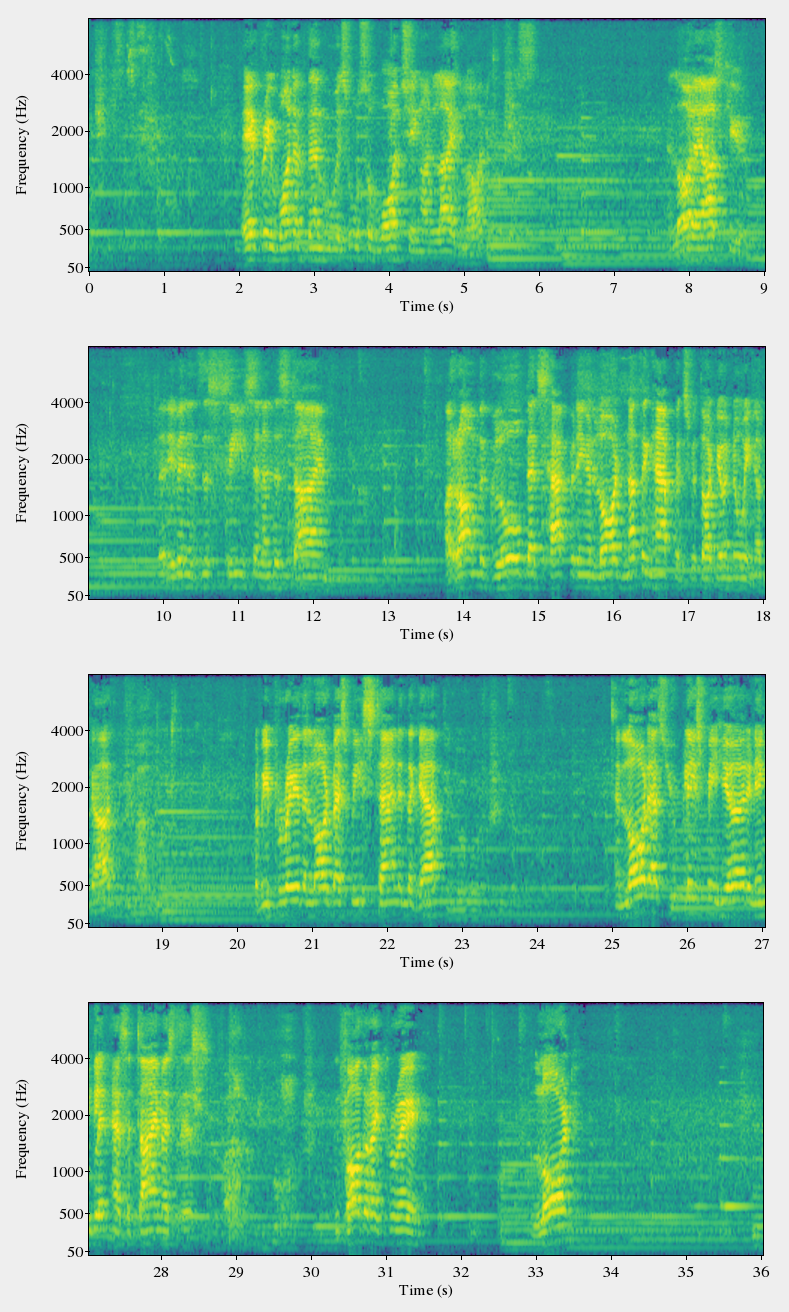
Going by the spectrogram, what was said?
Every one of them who is also watching on live, Lord. And Lord, I ask you that even in this season and this time, around the globe that's happening, and Lord, nothing happens without your knowing, oh God. But we pray that, Lord, as we stand in the gap, and Lord, as you placed me here in England as a time as this, and Father, I pray, Lord,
